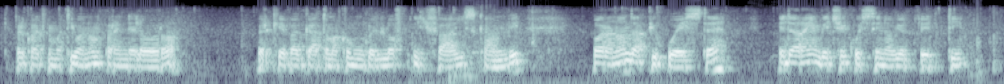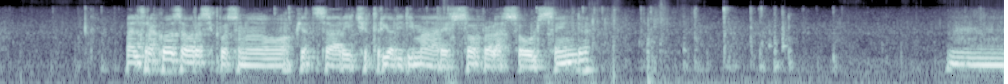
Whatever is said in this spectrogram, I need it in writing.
che per qualche motivo non prende loro perché è buggato ma comunque lo, li fa gli scambi ora non dà più queste e darà invece questi nuovi oggetti Altra cosa, ora si possono piazzare i cetrioli di mare sopra la Soul Sand. Mm.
